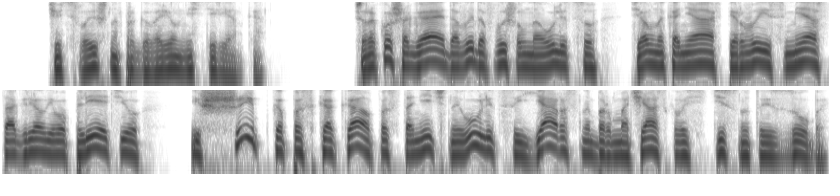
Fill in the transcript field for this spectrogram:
— чуть слышно проговорил Нестеренко. Широко шагая, Давыдов вышел на улицу, сел на коня, впервые с места огрел его плетью — и шибко поскакал по станичной улице, яростно бормоча сквозь стиснутые зубы.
